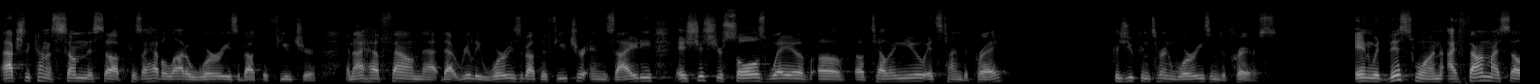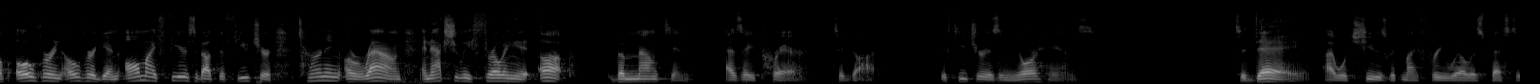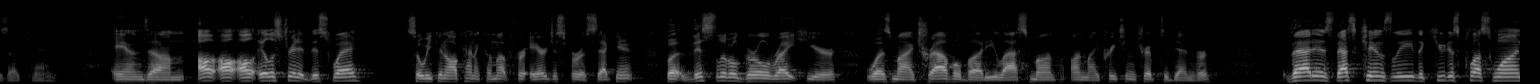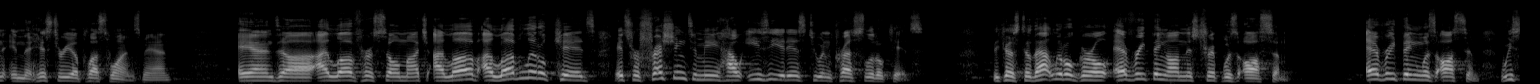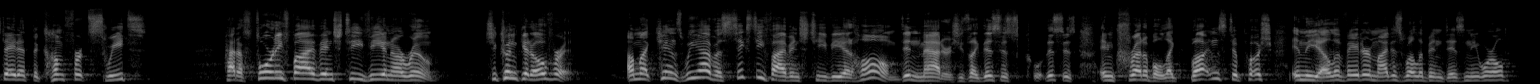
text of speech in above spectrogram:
I actually kind of sum this up because I have a lot of worries about the future. And I have found that that really worries about the future, anxiety, it's just your soul's way of, of, of telling you it's time to pray because you can turn worries into prayers. And with this one, I found myself over and over again, all my fears about the future, turning around and actually throwing it up the mountain as a prayer to God. The future is in your hands. today I will choose with my free will as best as I can. And um, I'll, I'll, I'll illustrate it this way so we can all kind of come up for air just for a second. But this little girl right here was my travel buddy last month on my preaching trip to Denver. That is, that's Kinsley, the cutest plus one in the history of plus ones, man. And uh, I love her so much. I love, I love little kids. It's refreshing to me how easy it is to impress little kids. Because to that little girl, everything on this trip was awesome. Everything was awesome. We stayed at the Comfort Suites had a 45 inch TV in our room. She couldn't get over it. I'm like, Kins, we have a 65 inch TV at home. Didn't matter. She's like, this is cool. This is incredible. Like buttons to push in the elevator might as well have been Disney World.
